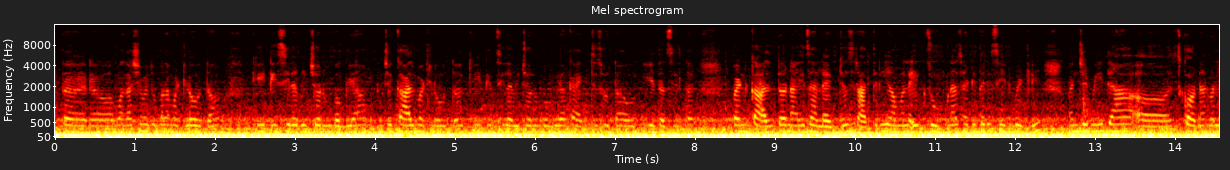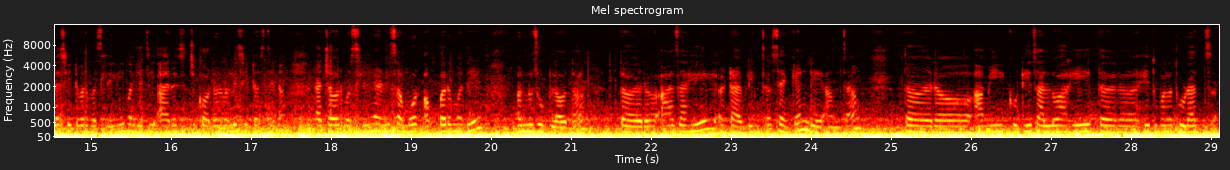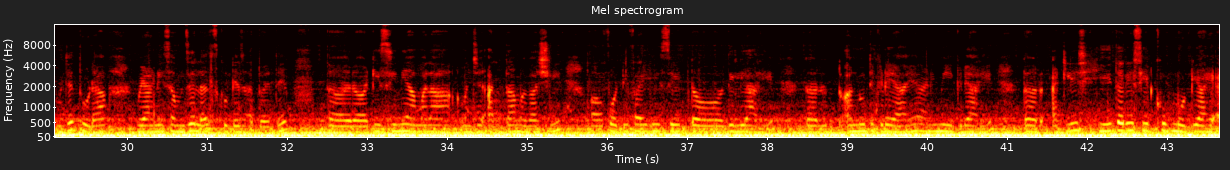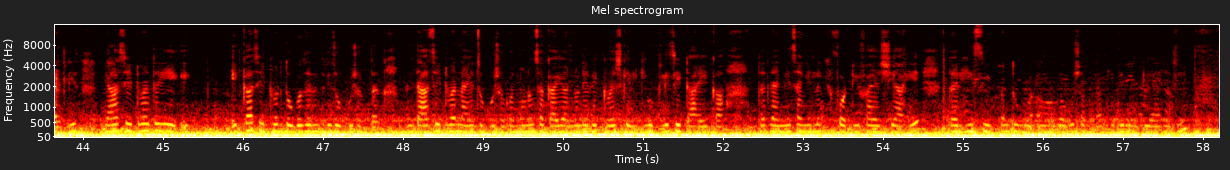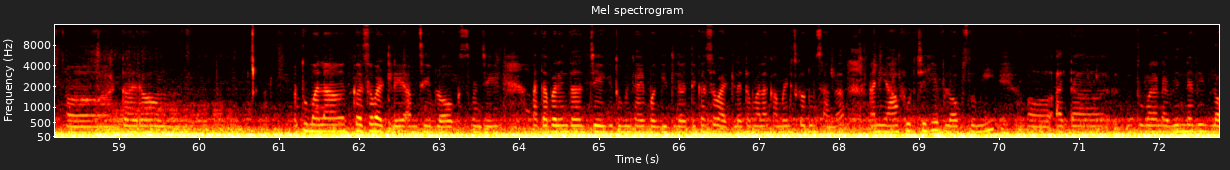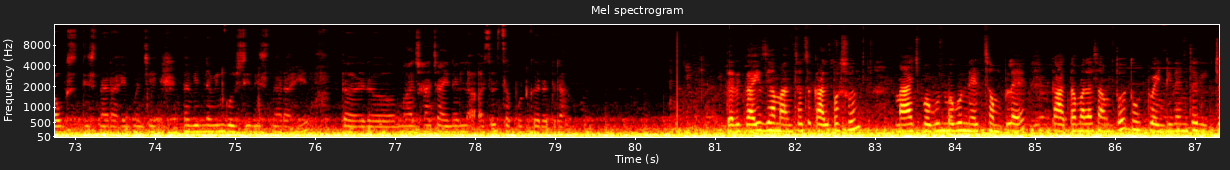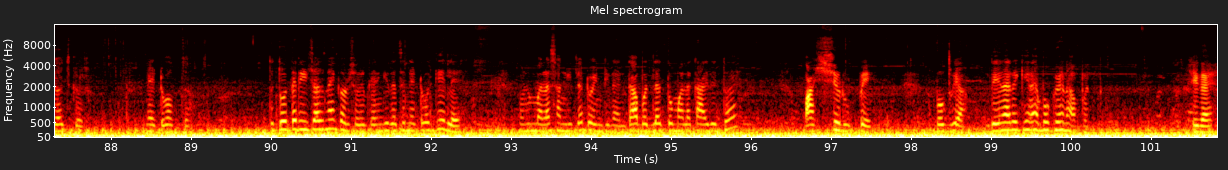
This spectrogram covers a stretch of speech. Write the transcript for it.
तर मगाशी मी तुम्हाला म्हटलं होतं की टी सीला विचारून बघूया. म्हणजे काल म्हटलं होतं की टी सीला विचारून बघूया काय ॲडजस्ट होता येत असेल तर. पण काल तर नाही झालं ॲडजस्ट रात्री आम्हाला एक झोपण्यासाठी तरी सीट भेटली. म्हणजे मी त्या कॉर्नरवाल्या सीटवर बसलेली. म्हणजे जी आर एस सीची कॉर्नरवाली सीट असते ना त्याच्यावर बसलेली आणि समोर अप्परमध्ये अन्नू झोपला होता. तर आज आहे ट्रॅव्हलिंगचा सेकंड डे आमचा. तर आम्ही कुठे चाललो आहे? तर अ, हे तुम्हाला थोडाच म्हणजे थोड्या वेळाने समजेलच कुठे जातो आहे ते. तर टी सीने आम्हाला म्हणजे आत्ता मगाशी फोर्टी फाय ही सीट दिली आहे. तर अनु तिकडे आहे आणि मी इकडे आहे. तर ॲटलिस्ट ही तरी सीट खूप मोठी आहे ॲटलिस्ट या सीटवर तरी एक एका सीटवर दोघं जण तरी झोपू शकतात. पण त्या सीटवर नाही झोपू शकत. म्हणून सकाळी अनुने रिक्वेस्ट केली की कुठली सीट आहे का? तर त्यांनी सांगितलं की फोर्टी फाय अशी आहे. तर ही सीट पण तू बघू शकता किती मोठी आहे ती. तर तुम्हाला कसं वाटले आमचे ब्लॉग्स म्हणजे आतापर्यंत जे तुम्ही काही बघितलं ते कसं वाटलं तर मला कमेंट्स करून सांगा. आणि या पुढचेही ब्लॉग्स तुम्ही आता तुम्हाला नवीन नवीन ब्लॉग्स दिसणार आहेत. म्हणजे नवीन नवीन गोष्टी दिसणार आहेत. तर माझ्या चॅनलला असंच सपोर्ट करत राहा. तर गाईज ह्या माणसाचं कालपासून मॅच बघून बघून नेट संपलं आहे तर आता मला सांगतो तू ट्वेंटी नाईनचा रिचार्ज कर. नेटवर्कचा तर तो तर रिचार्ज नाही करू शकत कारण की त्याचं नेटवर्क गेलं आहे म्हणून मला सांगितलं ट्वेंटी नाईन त्या बदल्यात तो मला काय देतो आहे पाचशे रुपये. बघूया. देणार आहे की नाही बघूया ना आपण. हे काय?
